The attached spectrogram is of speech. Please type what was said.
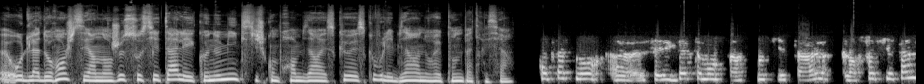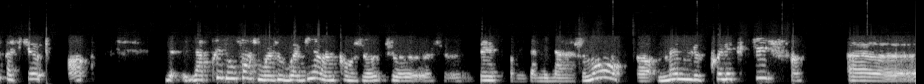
euh, au-delà d'Orange, c'est un enjeu sociétal et économique, si je comprends bien? Est-ce que, est-ce que vous voulez bien nous répondre, Patricia? Complètement. Euh, c'est exactement ça, sociétal. Alors, sociétal parce que la prise en charge, moi je vois bien hein, quand je, je, je vais pour des aménagements, euh, même le collectif euh,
